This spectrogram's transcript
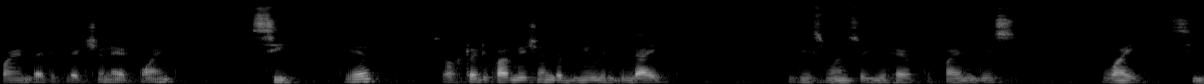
find the deflection at point C clear? So after deformation the beam will be like this one. So you have to find this YC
